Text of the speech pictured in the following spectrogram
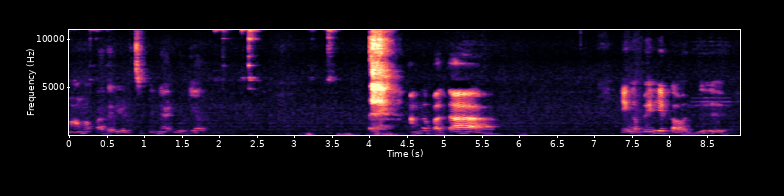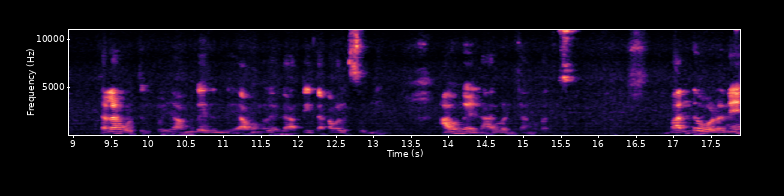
மாமா பதறி அடித்து பின்னாடி ஓடியா அங்கே பார்த்தா எங்கள் பெரியக்கா வந்து தலாகுளத்துக்கு போய் அங்கே இருந்து அவங்கள எல்லாத்தையும் தகவலை சொல்லி அவங்க எல்லாரும் வந்துட்டாங்க பார்த்தா. வந்த உடனே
